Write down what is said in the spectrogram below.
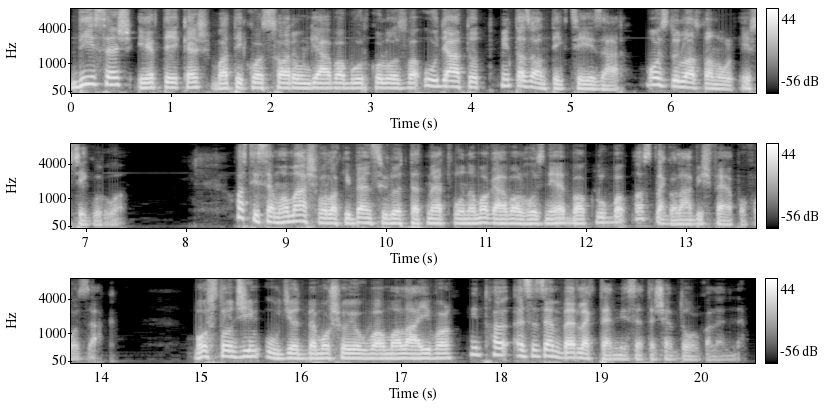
Díszes, értékes, batikosz szarongjába burkolózva úgy álltott, mint az antik Cézár, mozdulatlanul és szigorúan. Azt hiszem, ha más valaki benszülöttet mert volna magával hozni ebbe a klubba, azt legalábbis felpofozzák. Boston Jim úgy jött be mosolyogva a maláival, mintha ez az ember legtermészetesebb dolga lenne.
